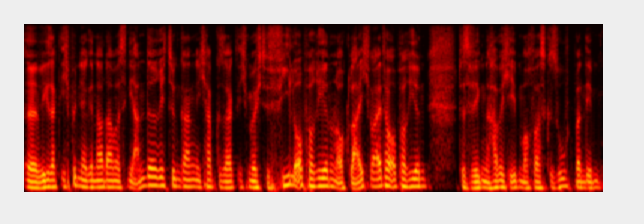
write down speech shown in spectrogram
Äh, wie gesagt, ich bin ja genau damals in die andere Richtung gegangen. Ich habe gesagt, ich möchte viel operieren und auch gleich weiter operieren. Deswegen habe ich eben auch was gesucht, bei dem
